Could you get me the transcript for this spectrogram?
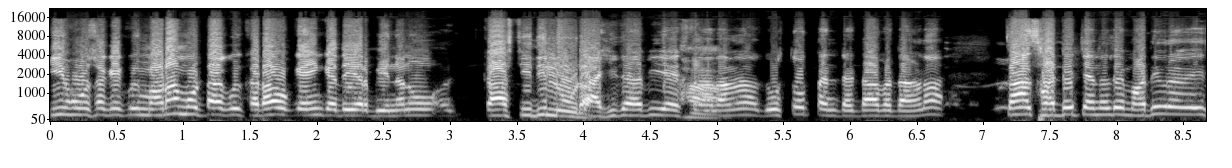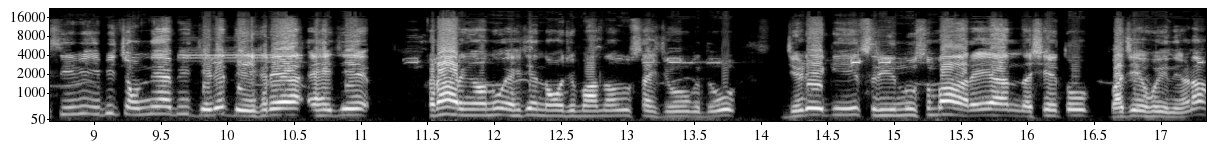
ਕੀ ਹੋ ਸਕੇ ਕੋਈ ਮਾੜਾ ਮੋਟਾ ਕੋਈ ਖੜਾ ਹੋ ਕੇ ਐਂ ਕਹਦੇ ਯਾਰ ਵੀ ਇਹਨਾਂ ਨੂੰ ਕਾਸ ਚੀਜ਼ ਦੀ ਲੋੜ ਆ। ਚਾਹੀਦਾ ਵੀ ਇਸ ਤਰ੍ਹਾਂ ਦਾ ਨਾ ਦੋਸਤੋ ਪਿੰਡ ਐਡਾ ਵੱਡਾ ਹਨਾ ਤਾਂ ਸਾਡੇ ਚੈਨਲ ਦੇ ਮਾਧਿਅਮ ਰਾਹੀਂ ਅਸੀਂ ਵੀ ਇਹ ਵੀ ਚਾਹੁੰਦੇ ਆ ਵੀ ਜਿਹੜੇ ਦੇਖ ਰਿਹਾ ਇਹੋ ਜਿਹੇ ਖਿਡਾਰੀਆਂ ਨੂੰ, ਇਹੋ ਜਿਹੇ ਨੌਜਵਾਨਾਂ ਨੂੰ ਸਹਿਯੋਗ ਦਿਓ, ਜਿਹੜੇ ਕਿ ਸਰੀਰ ਨੂੰ ਸੰਭਾਲ ਰਹੇ ਆ, ਨਸ਼ੇ ਤੋਂ ਬਚੇ ਹੋਏ ਨੇ, ਹਨਾ?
